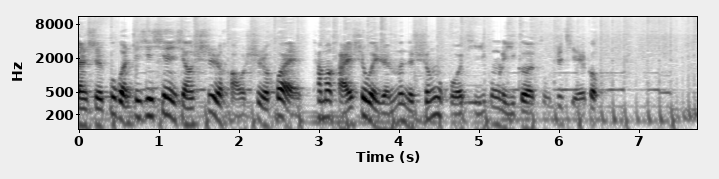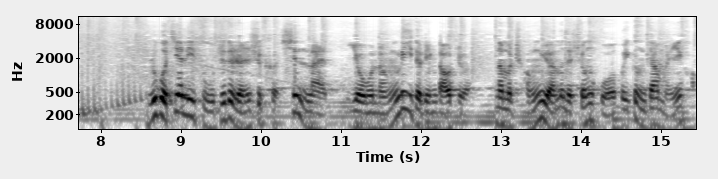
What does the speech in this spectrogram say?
但是，不管这些现象是好是坏，他们还是为人们的生活提供了一个组织结构。如果建立组织的人是可信赖、有能力的领导者，那么成员们的生活会更加美好。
